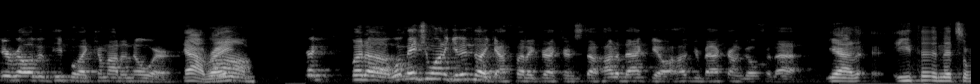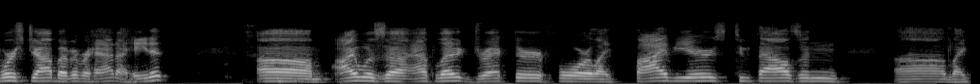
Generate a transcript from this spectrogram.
irrelevant people that come out of nowhere. Yeah, right. Um, but uh, what made you want to get into like athletic director and stuff? How did that go? How did your background go for that? Yeah, Ethan, that's the worst job I've ever had. I hate it. Um, I was uh, athletic director for like five years, 2000, uh, like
